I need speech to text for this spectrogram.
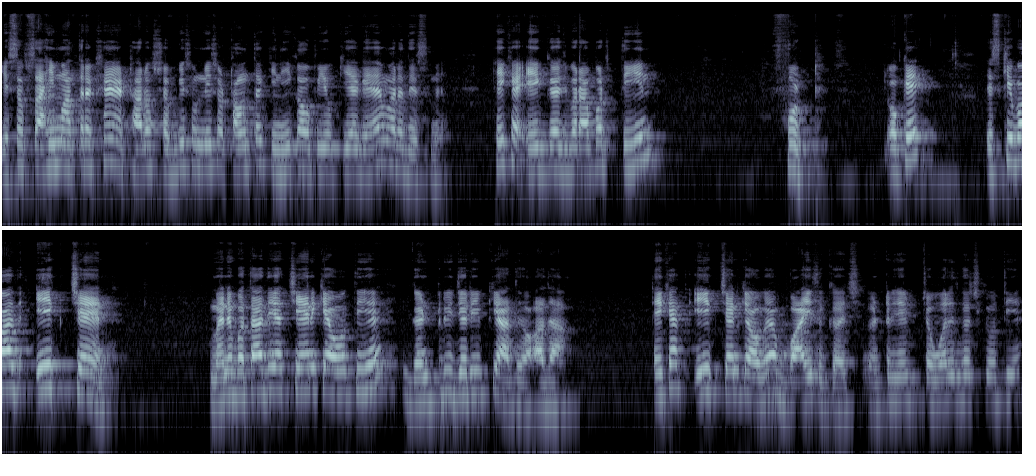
ये सब शाही मात्रक हैं, अठारह सौ छब्बीस, उन्नीस, अट्ठावन तक इन्हीं का उपयोग किया गया है हमारे देश में। ठीक है? एक गज बराबर तीन फुट ओके इसके बाद एक चैन मैंने बता दिया, चैन क्या होती है? गंटरी जरीब की आधे, आधा। ठीक है? एक चैन क्या हो गया? बाईस गज। गंटरी जरीब चौवालीस गज की होती है।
